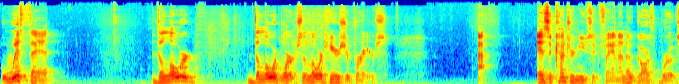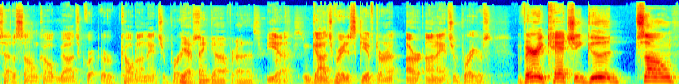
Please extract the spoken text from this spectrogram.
with that, the Lord, the Lord works. The Lord hears your prayers as a country music fan, I know Garth Brooks had a song called "God's or called Unanswered Prayers." Yeah, thank God for unanswered Yeah, prayers. God's greatest gift are are unanswered prayers. Very catchy, good song.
